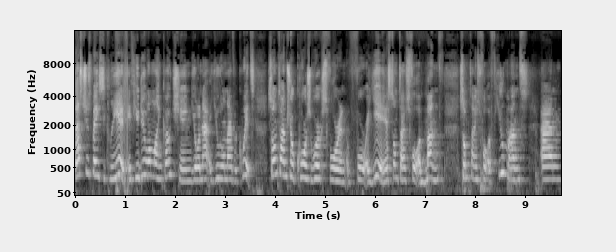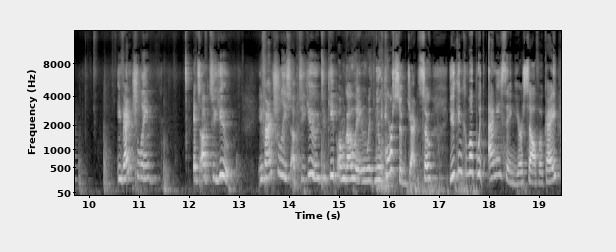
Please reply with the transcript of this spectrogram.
That's just basically it. If you do online coaching, you're not, you will never quit. Sometimes your course works for an, for a year, sometimes for a month, sometimes for a few months, and eventually it's up to you. Eventually, it's up to you to keep on going with new course subjects. So you can come up with anything yourself, okay?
